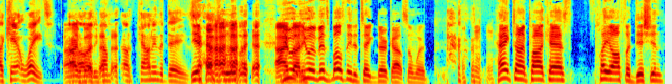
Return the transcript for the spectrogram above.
I can't wait. All right, uh, buddy. I'm, I'm, counting the days. Yeah, absolutely. All right, you, buddy. you and Vince both need to take Dirk out somewhere. Hang Time Podcast, playoff edition.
